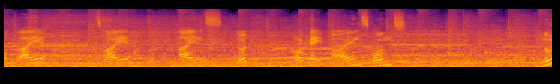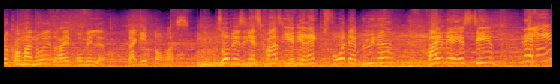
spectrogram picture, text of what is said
Und drei, zwei, eins, gut. Okay, eins und 0,03 Promille. Da geht noch was. So, wir sind jetzt quasi hier direkt vor der Bühne. Bei mir ist die Nelly?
